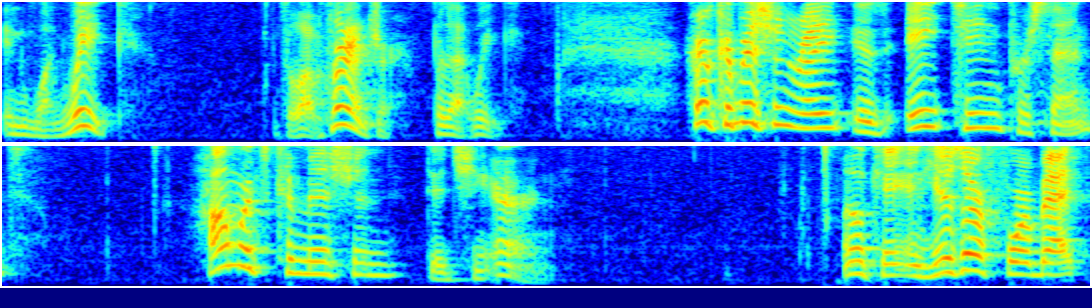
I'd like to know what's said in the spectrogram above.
in one week. It's a lot of furniture for that week. Her commission rate is 18%. How much commission did she earn? Okay, and here's our format.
